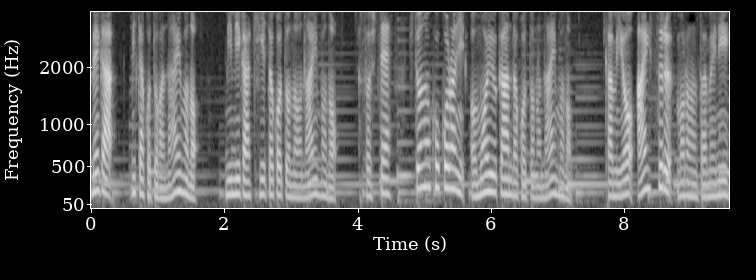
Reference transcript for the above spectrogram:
目が見たことがないもの耳が聞いたことのないものそして人の心に思い浮かんだことのないもの神を愛する者のために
